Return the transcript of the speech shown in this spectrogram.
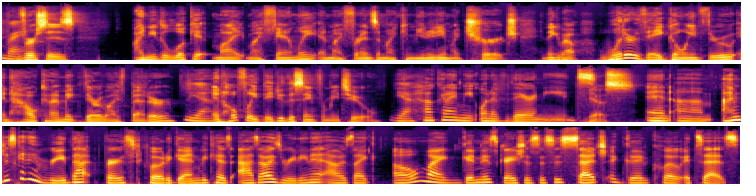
Right. versus I need to look at my my family and my friends and my community and my church and think about what are they going through and how can I make their life better? Yeah. And hopefully they do the same for me too. Yeah. How can I meet one of their needs? Yes. And um, I'm just going to read that first quote again because as I was reading it, I was like, oh my goodness gracious, this is such a good quote. It says,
